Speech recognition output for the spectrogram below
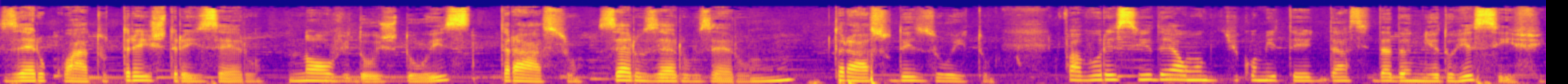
04330 traço 0001 traço 18 Favorecida é a ONG de Comitê da Cidadania do Recife.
